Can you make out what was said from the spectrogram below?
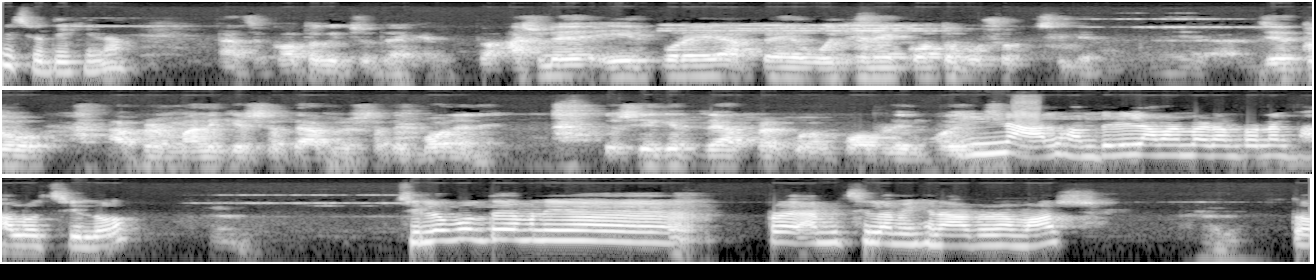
কিছু দেখি না। আচ্ছা কত কিছু দেখেন? তো আসলে এরপরে আপনি ওইখানে কত বছর ছিলেন? যেহেতু আপনার মালিকের সাথে আপনার সাথে বলে নেই। তো সেক্ষেত্রে আপনার কোনো প্রবলেম হয়েছে? না আলহামদুলিল্লাহ আমার ম্যাডামটা অনেক ভালো ছিল। ছিল বলতে মানে প্রায় আমি ছিলাম এখানে আঠারো মাস। তো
